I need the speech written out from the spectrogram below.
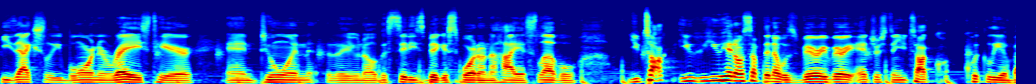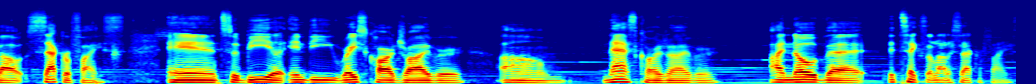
He's actually born and raised here and doing the you know the city's biggest sport on the highest level. You talked you you hit on something that was very very interesting. You talked qu- quickly about sacrifice and to be an Indy race car driver, um, NASCAR driver. I know that it takes a lot of sacrifice.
